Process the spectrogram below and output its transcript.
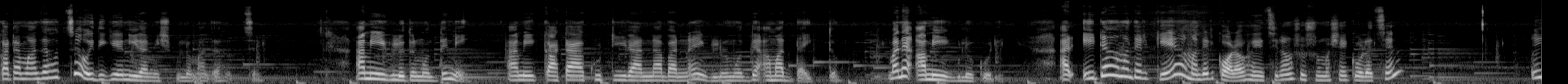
কাটা মাজা হচ্ছে, ওইদিকে নিরামিষগুলো মাজা হচ্ছে। আমি এগুলোদের মধ্যে নেই। আমি কাটা, কুটি রান্না বান্না এগুলোর মধ্যে আমার দায়িত্ব। মানে আমি এগুলো করি। আর এটা আমাদেরকে, আমাদের করা হয়েছিল, আমার শ্বশুরমশাই করেছেন। ওই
